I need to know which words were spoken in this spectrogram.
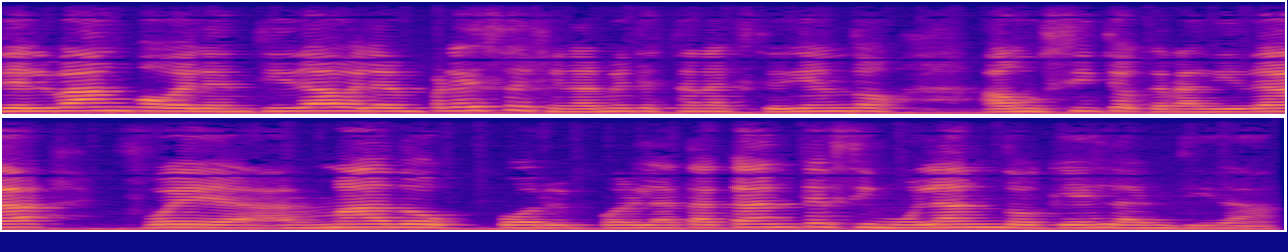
del banco, de la entidad o de la empresa y finalmente están accediendo a un sitio que en realidad fue armado por, por el atacante simulando que es la entidad.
